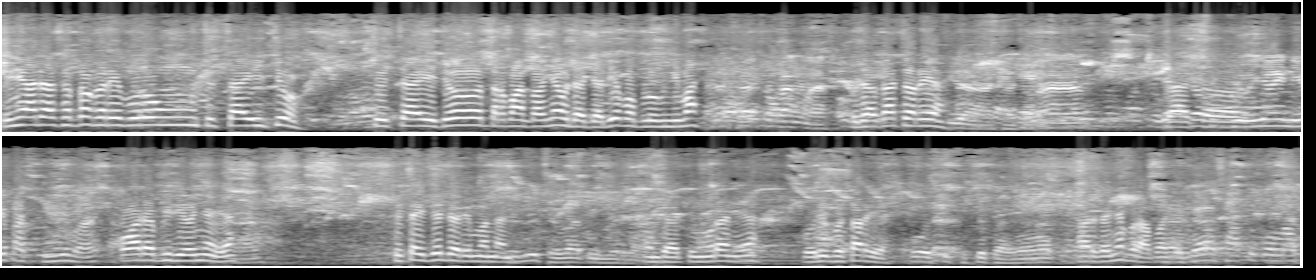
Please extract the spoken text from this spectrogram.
Ini ada stok dari burung cuca hijau. Cuca hijau terpantaunya udah jadi apa belum nih mas? orang mas Udah gacor ya? iya gacoran Gacor. videonya ini pas gini mas Oh ada videonya ya? Cuca hijau dari mana ini Jawa Timur mas Yang Jawa Timuran ya? Bodi besar ya? oh itu gede banget Harganya berapa harga 1,2 mas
